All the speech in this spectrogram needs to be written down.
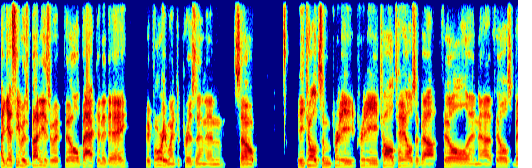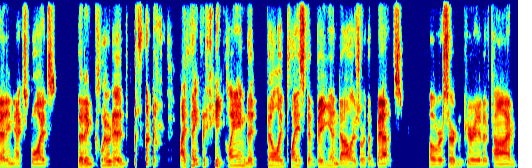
I guess he was buddies with Phil back in the day before he went to prison, and so he told some pretty pretty tall tales about Phil and uh, Phil's betting exploits that included I think that he claimed that Phil had placed a billion dollars worth of bets over a certain period of time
